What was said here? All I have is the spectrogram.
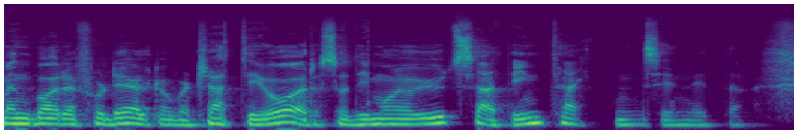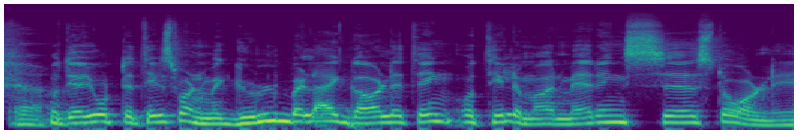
men bare fordelt over 30 år, så de må jo utsette inntekten sin litt. Ja. Og de har gjort det tilsvarende med gullbelegg og alle ting, og til og med armeringsstål i,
